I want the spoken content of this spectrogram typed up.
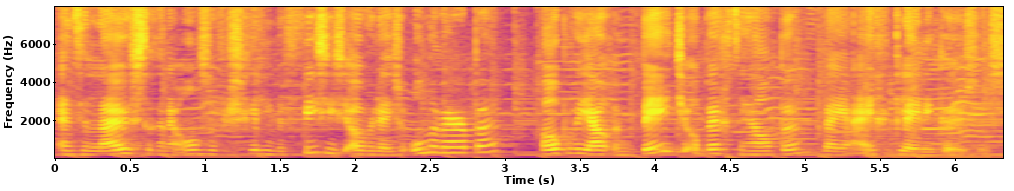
en te luisteren naar onze verschillende visies over deze onderwerpen, hopen we jou een beetje op weg te helpen bij je eigen kledingkeuzes.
